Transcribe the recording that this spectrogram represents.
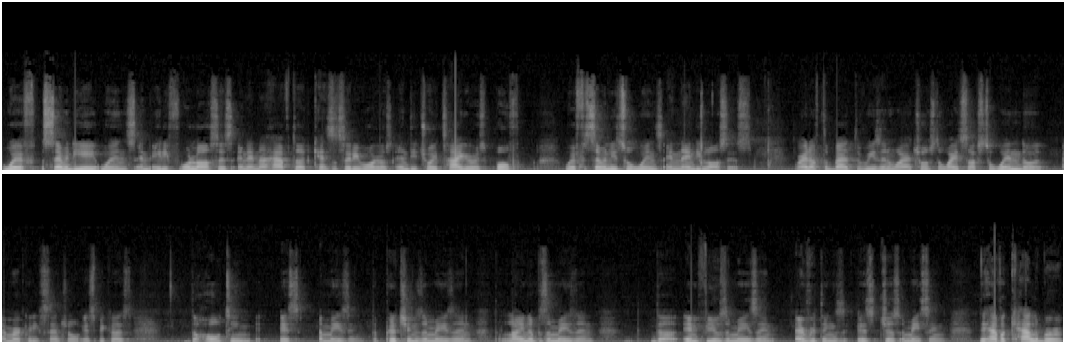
with 78 wins and 84 losses. And then I have the Kansas City Royals and Detroit Tigers both with 72 wins and 90 losses. Right off the bat, the reason why I chose the White Sox to win the American League Central is because the whole team is amazing. The pitching is amazing. The lineup is amazing. The infield is amazing. Everything is just amazing. They have a caliber,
